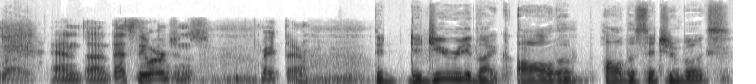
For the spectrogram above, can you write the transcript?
Right. And uh, that's the origins right there. Did Did you read like all the all the Sitchin books?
